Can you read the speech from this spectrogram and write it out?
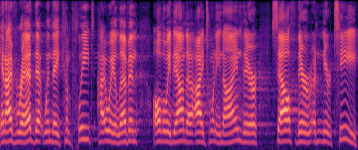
and I've read that when they complete Highway 11 all the way down to I 29, they're south, they're near T,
